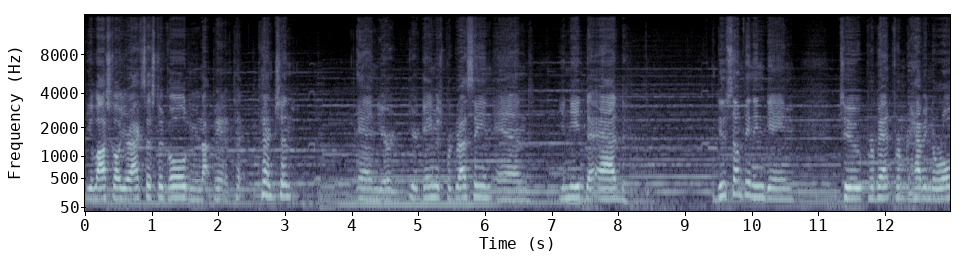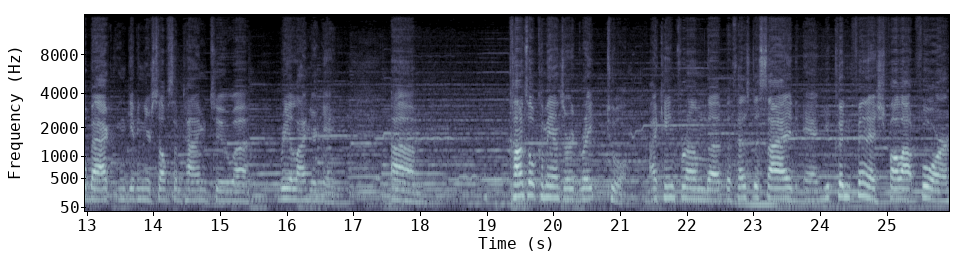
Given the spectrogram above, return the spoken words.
you lost all your access to gold and you're not paying attention and your your game is progressing and you need to add do something in game to prevent from having to roll back and giving yourself some time to uh, realign your game. Um, console commands are a great tool. I came from the Bethesda side and you couldn't finish Fallout 4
